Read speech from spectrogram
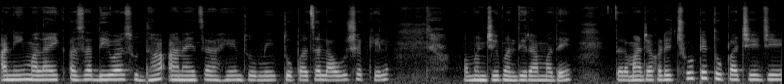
आणि मला एक असा दिवासुद्धा आणायचा आहे जो मी तुपाचा लावू शकेल म्हणजे मंदिरामध्ये. तर माझ्याकडे छोटे तुपाचे जे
